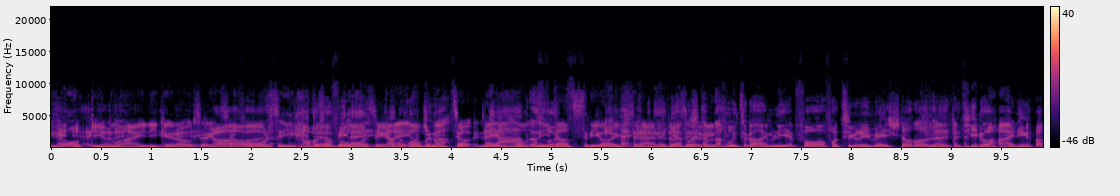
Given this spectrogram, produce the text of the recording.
Ja, Tino äh, Heiniger, also ja, jetzt Vorsicht. Aber so viel, Vorsicht. Ja, nein, aber nicht so, nein, ja, kommt nicht als Drei-Euch-Rennen. Ja gut, aber da kommt sogar im Lied vor, von Zürich West, oder? Äh, der Tino Heiniger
